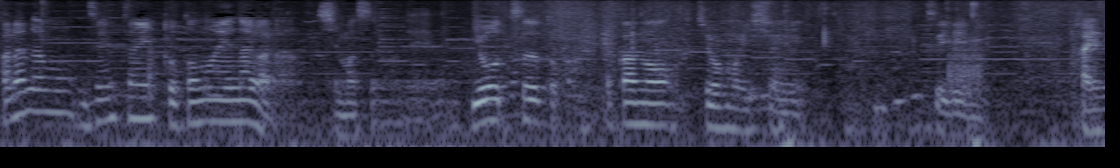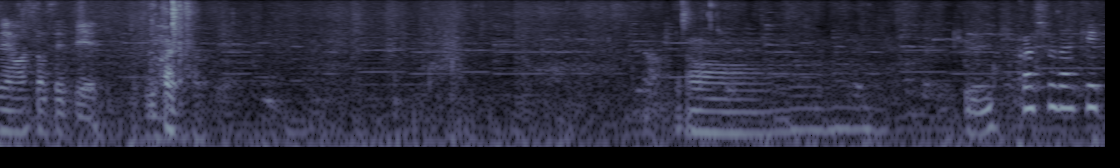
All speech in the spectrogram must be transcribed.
体も全体整えながらしますので腰痛とか他の不調も一緒についでに改善はさせてい。ますので、一箇所だけちょ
